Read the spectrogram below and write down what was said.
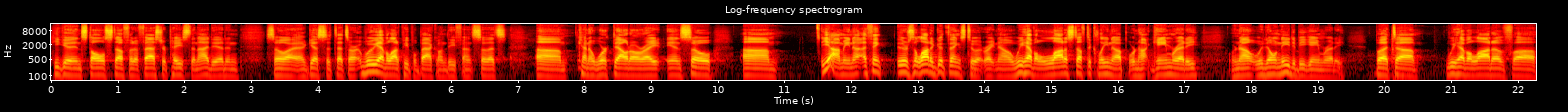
he could install stuff at a faster pace than I did, and so I guess that that's our. We have a lot of people back on defense, so that's um, kind of worked out all right. And so, um, yeah, I mean, I think there's a lot of good things to it right now. We have a lot of stuff to clean up. We're not game ready. We're not. We don't need to be game ready, but uh, we have a lot of uh,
